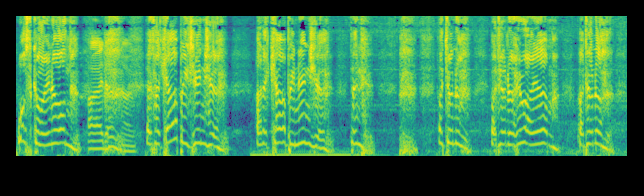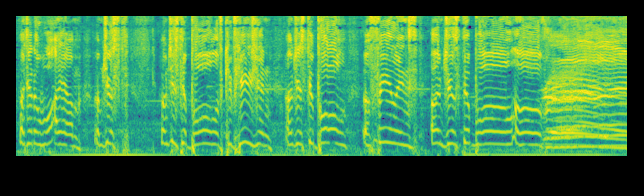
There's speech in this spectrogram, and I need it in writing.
what's going on? I don't know. If I can't be ginger and I can't be ninja, then I don't know. I don't know who I am. I don't know. I don't know what I am. I'm just. I'm just a ball of confusion. I'm just a ball of feelings. I'm just a ball of rage.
